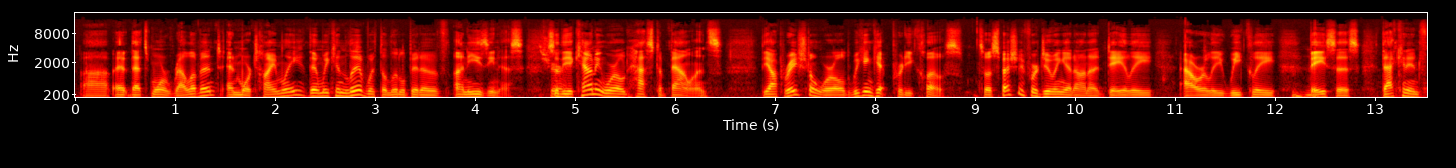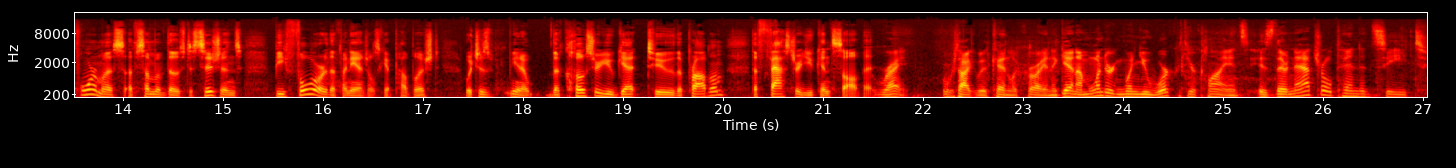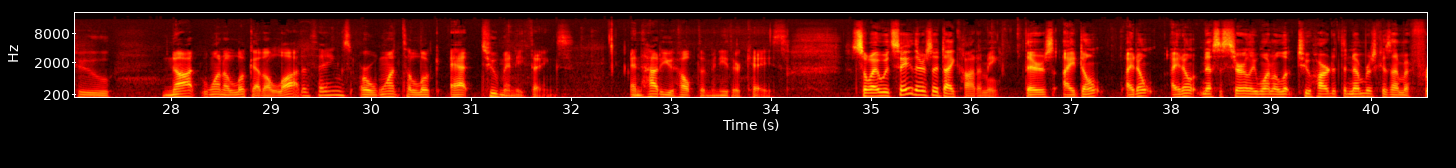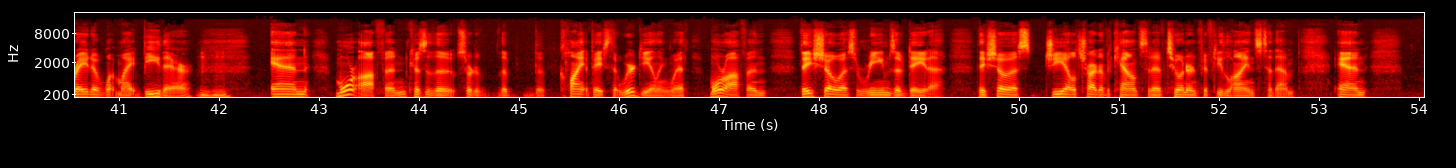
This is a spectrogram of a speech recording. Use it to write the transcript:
uh, that's more relevant and more timely, then we can live with a little bit of uneasiness. Sure. So the accounting world has to balance. The operational world, we can get pretty close. So especially if we're doing it on a daily, hourly, weekly Mm-hmm. basis, that can inform us of some of those decisions before the financials get published. Which is, you know, the closer you get to the problem, the faster you can solve it. Right. We're talking with Ken LaCroix. And again, I'm wondering when you work with your clients, is there natural tendency to not want to look at a lot of things or want to look at too many things? And how do you help them in either case? So I would say there's a dichotomy. There's I don't I don't I don't necessarily want to look too hard at the numbers because I'm afraid of what might be there. Mm-hmm. And more often, because of the sort of the, the client base that we're dealing with, more often they show us reams of data. They show us GL chart of accounts that have 250 lines to them. And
